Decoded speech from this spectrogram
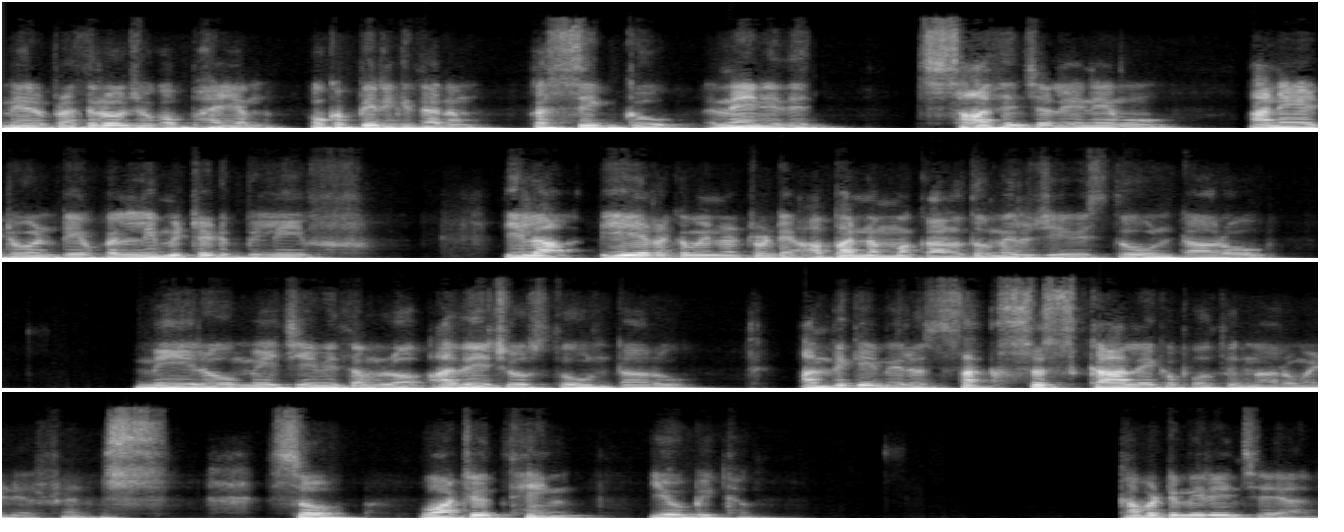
మీరు ప్రతిరోజు ఒక భయం ఒక పిరికితనం ఒక సిగ్గు నేను ఇది సాధించలేనేమో అనేటువంటి ఒక లిమిటెడ్ బిలీఫ్ ఇలా ఏ రకమైనటువంటి అపనమ్మకాలతో మీరు జీవిస్తూ ఉంటారో మీరు మీ జీవితంలో అదే చూస్తూ ఉంటారు. అందుకే మీరు సక్సెస్ కాలేకపోతున్నారు my dear friends. So what you think you become? కాబట్టి మీరేం చేయాలి?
